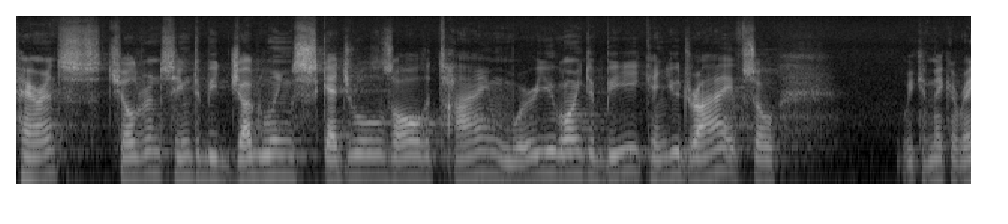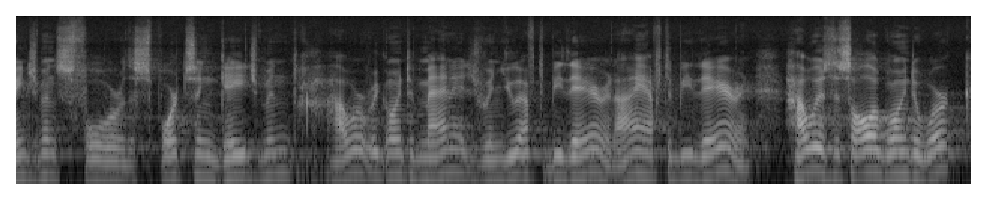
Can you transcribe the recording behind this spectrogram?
Parents, children seem to be juggling schedules all the time. Where are you going to be? Can you drive? So we can make arrangements for the sports engagement. How are we going to manage when you have to be there and I have to be there? And how is this all going to work?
